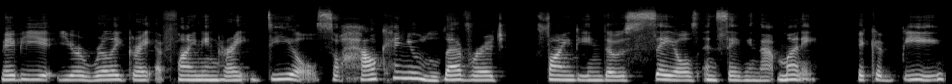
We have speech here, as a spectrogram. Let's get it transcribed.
maybe you're really great at finding great deals. So, how can you leverage finding those sales and saving that money? It could be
